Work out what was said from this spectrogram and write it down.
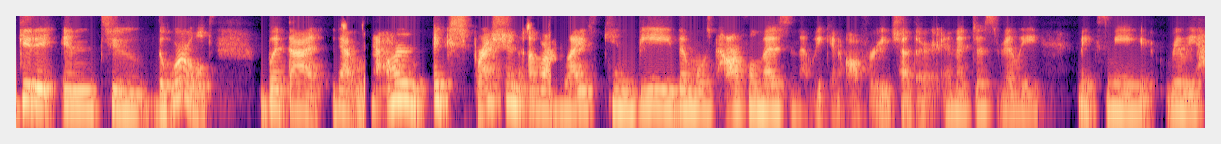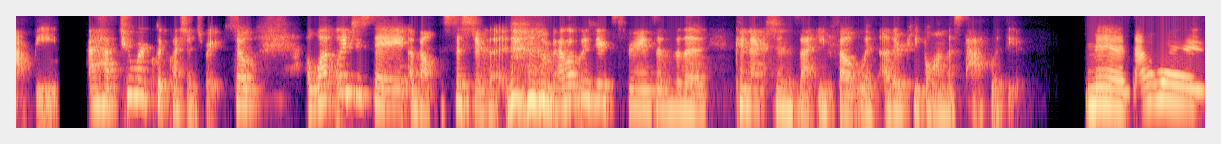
get it into the world but that, that that our expression of our life can be the most powerful medicine that we can offer each other and it just really makes me really happy i have two more quick questions for you. So what would you say about the sisterhood? What was your experience of the connections that you felt with other people on this path with you? Man that was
